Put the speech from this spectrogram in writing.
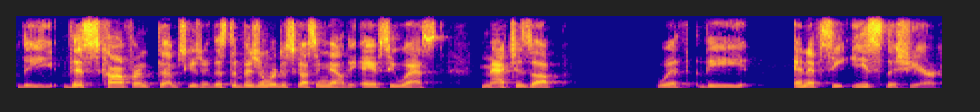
the this conference, um, excuse me, this division we're discussing now, the AFC West, matches up with the NFC East this year.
